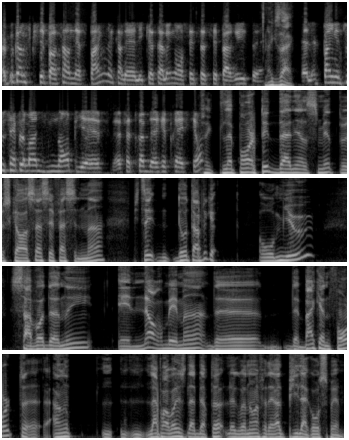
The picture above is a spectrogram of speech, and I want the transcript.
Un peu comme ce qui s'est passé en Espagne, quand les, Catalans ont essayé de se séparer. Exact. L'Espagne a tout simplement dit non puis euh, fait preuve de répression. le party de Daniel Smith peut se casser assez facilement. Puis tu sais, d'autant plus que au mieux, ça va donner énormément de, de back and forth euh, entre la province de l'Alberta, le gouvernement fédéral puis la Cour suprême.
